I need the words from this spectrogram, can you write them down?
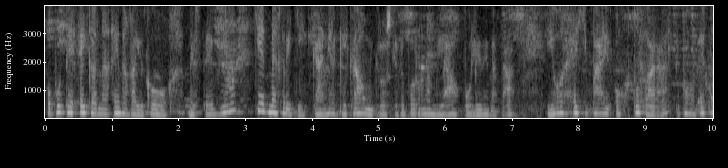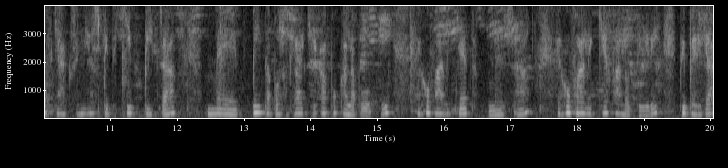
οπότε έκανα ένα γαλλικό με στέβια και μέχρι εκεί. Κάνει αγγλικά ο μικρός και δεν μπορώ να μιλάω πολύ δυνατά. Η ώρα έχει πάει 8 παρά. Λοιπόν, έχω φτιάξει μια σπιτική πίτσα με πίτα από σουφλάκι από καλαμπόκι. Έχω βάλει κέτσαπ μέσα. Έχω βάλει κεφαλοτήρι, πιπεριά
